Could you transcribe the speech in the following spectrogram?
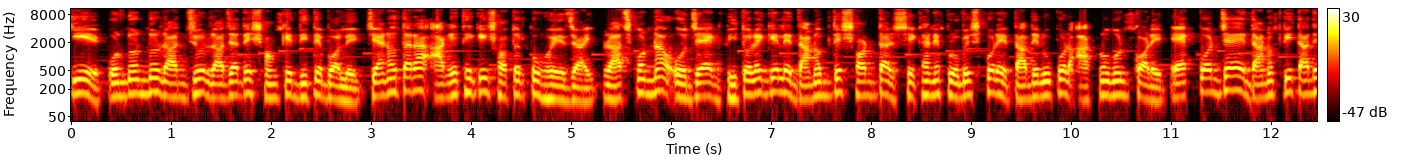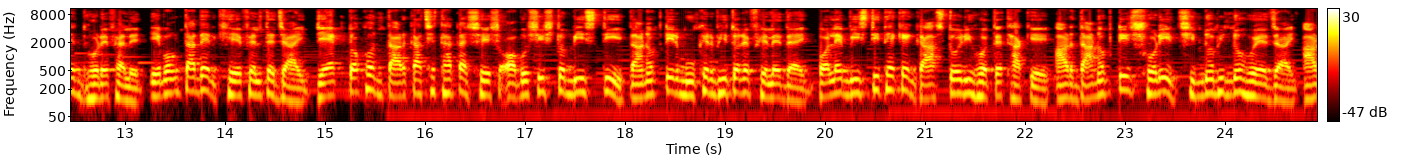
গিয়ে অন্যান্য রাজ্যর রাজাদের সংকেত দিতে বলে, যেন তারা আগে থেকেই সতর্ক হয়ে যায়। রাজকন্যা ও জ্যাক ভিতরে গেলে দানবদের সর্দার সেখানে প্রবেশ করে তাদের উপর আক্রমণ করে। এক পর্যায়ে দানবটি তাদের ধরে ফেলে এবং তাদের খেয়ে ফেলতে যায়। জ্যাক তখন তার কাছে থাকা শেষ অবশিষ্ট বীজটি দানবটির মুখের ভিতরে ফেলে দেয়। ফলে বীজটি থেকে গাছ তৈরি হতে থাকে, আর দানবটির শরীর ছিন্ন ভিন্ন হয়ে যায়, আর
